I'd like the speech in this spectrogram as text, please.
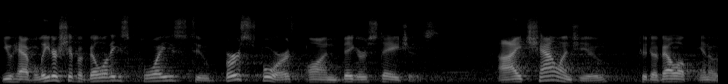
You have leadership abilities poised to burst forth on bigger stages. I challenge you to develop inno-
